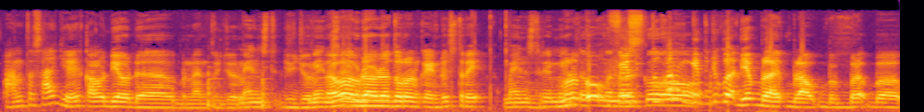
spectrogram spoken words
Pantes aja kalau dia udah beneran jujur Mainst- jujur mainstream. apa, udah udah turun ke industri. Mainstream menurutku itu Fizz menurutku tuh kan gitu juga dia bela- bela- be- be- be-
